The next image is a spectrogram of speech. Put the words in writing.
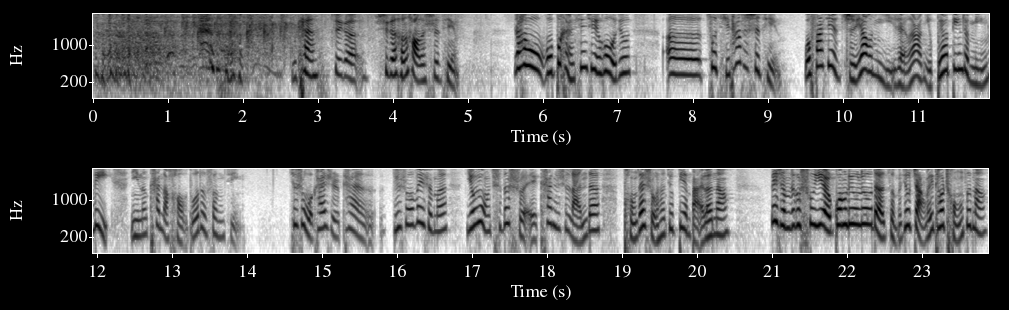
你看，这个是个很好的事情。然后我不感兴趣以后，我就呃做其他的事情。我发现，只要你人啊，你不要盯着名利，你能看到好多的风景。就是我开始看，比如说为什么游泳池的水看着是蓝的，捧在手上就变白了呢？为什么这个树叶光溜溜的，怎么就长了一条虫子呢？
